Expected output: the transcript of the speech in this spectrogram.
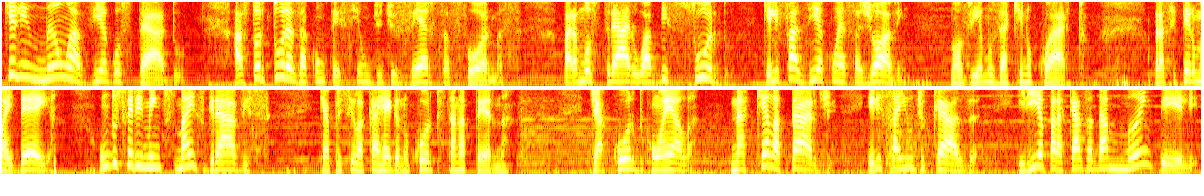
que ele não havia gostado. As torturas aconteciam de diversas formas para mostrar o absurdo que ele fazia com essa jovem, nós viemos aqui no quarto. Para se ter uma ideia, um dos ferimentos mais graves que a Priscila carrega no corpo está na perna. De acordo com ela, naquela tarde, ele saiu de casa, iria para a casa da mãe dele,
